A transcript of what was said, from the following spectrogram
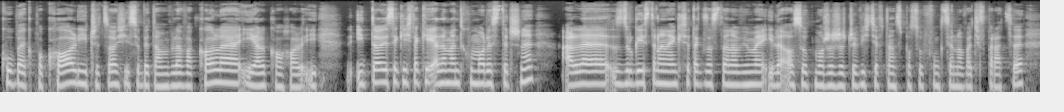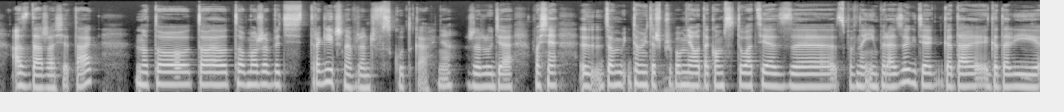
kubek po coli czy coś i sobie tam wlewa kole i alkohol. I, I to jest jakiś taki element humorystyczny, ale z drugiej strony, jak się tak zastanowimy, ile osób może rzeczywiście w ten sposób funkcjonować w pracy, a zdarza się tak, no to, to, to może być tragiczne wręcz w skutkach, nie? Że ludzie właśnie, y, to, to mi też przypomniało taką sytuację z, z pewnej imprezy, gdzie gadali, gadali y,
